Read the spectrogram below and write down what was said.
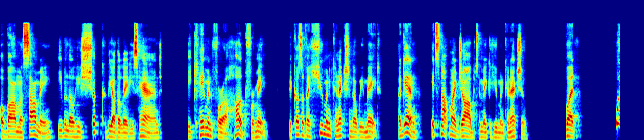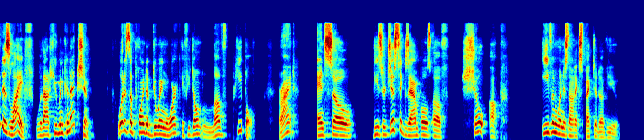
Obama saw me, even though he shook the other lady's hand, he came in for a hug for me because of a human connection that we made. Again, it's not my job to make a human connection. But what is life without human connection? What is the point of doing work if you don't love people? Right. And so these are just examples of show up even when it's not expected of you.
